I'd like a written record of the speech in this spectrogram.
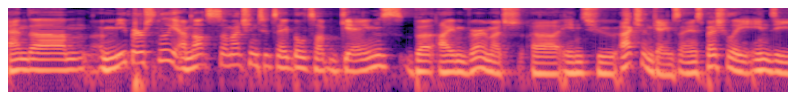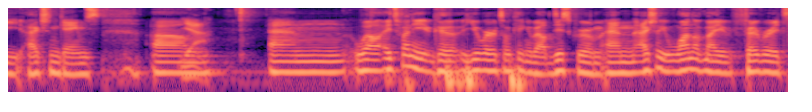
And um, me personally, I'm not so much into tabletop games, but I'm very much uh, into action games, and especially indie action games. Um, Yeah. And well, it's funny 'cause you were talking about Disc Room, and actually, one of my favorite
